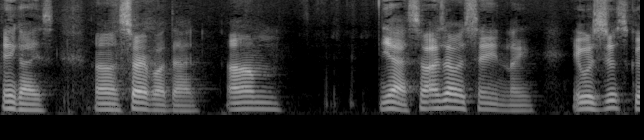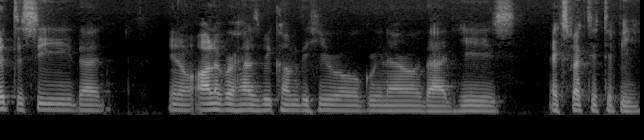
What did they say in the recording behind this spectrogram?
Hey guys. Uh, sorry about that. Um, yeah. So as I was saying, like it was just good to see that you know Oliver has become the hero Green Arrow that he's expected to be,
